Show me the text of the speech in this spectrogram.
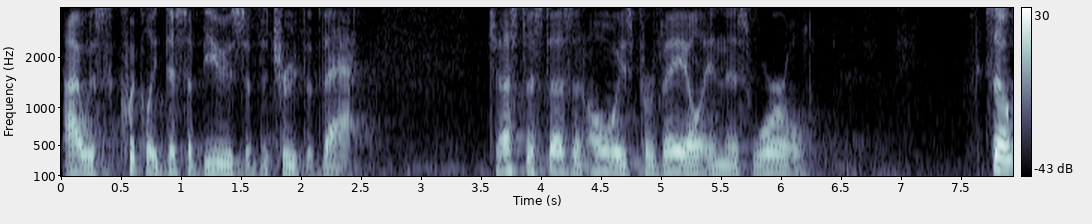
I was quickly disabused of the truth of that. Justice doesn't always prevail in this world. So,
